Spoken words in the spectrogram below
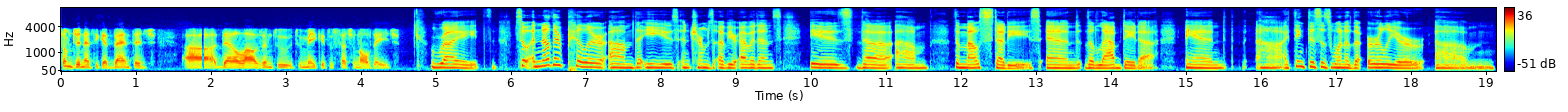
some genetic advantage that allows them to, to make it to such an old age. Right. So another pillar um, that you use in terms of your evidence is the um, the mouse studies and the lab data, and uh, I think this is one of the earlier um,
